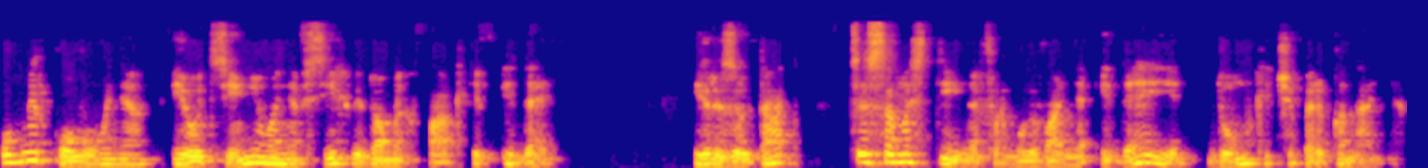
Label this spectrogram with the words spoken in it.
обмірковування і оцінювання всіх відомих фактів ідей. І результат це самостійне формулювання ідеї, думки чи переконання.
